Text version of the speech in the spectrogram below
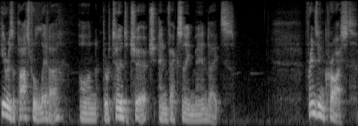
Here is a pastoral letter on the return to church and vaccine mandates. Friends in Christ,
